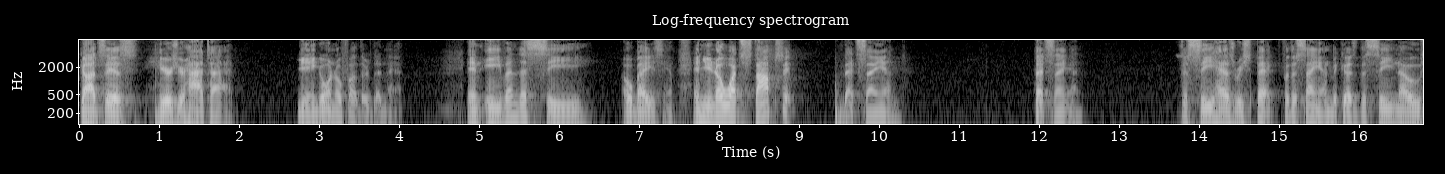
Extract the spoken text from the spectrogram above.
God says, here's your high tide. You ain't going no further than that. And even the sea obeys him. And you know what stops it? That sand. That sand. The sea has respect for the sand because the sea knows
